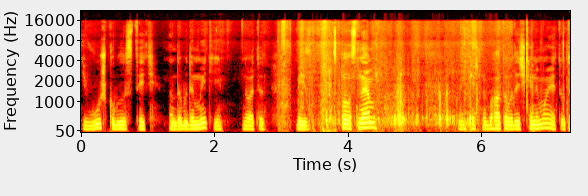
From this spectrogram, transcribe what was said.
І вушко блистить. Надо буде мити її. Давайте ми її сполоснем. Ну, Звісно, багато водички немає тут.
